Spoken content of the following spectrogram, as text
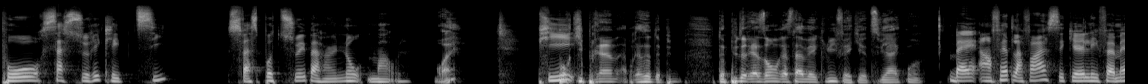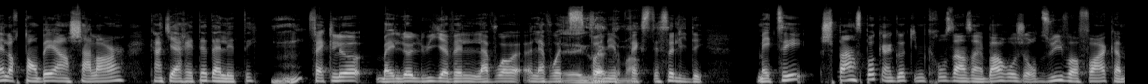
pour s'assurer que les petits se fassent pas tuer par un autre mâle. Ouais. Puis, Pour qu'ils prennent. Après ça, t'as plus, t'as plus de raison de rester avec lui, fait que tu viens avec moi. ben, en fait, l'affaire, c'est que les femelles leur tombaient en chaleur quand ils arrêtaient d'allaiter. Mhm. Fait que là, ben là, lui, il avait la voix, la voix disponible. Fait que c'était ça l'idée. Mais tu sais, je pense pas qu'un gars qui me crouse dans un bar aujourd'hui va faire comme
